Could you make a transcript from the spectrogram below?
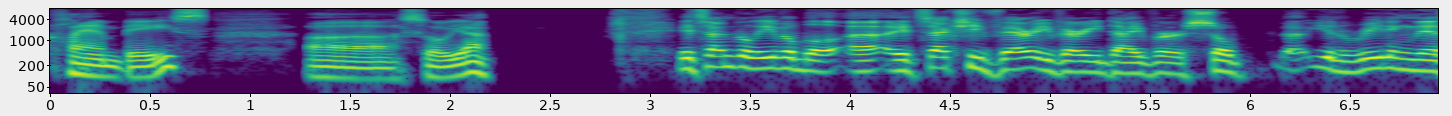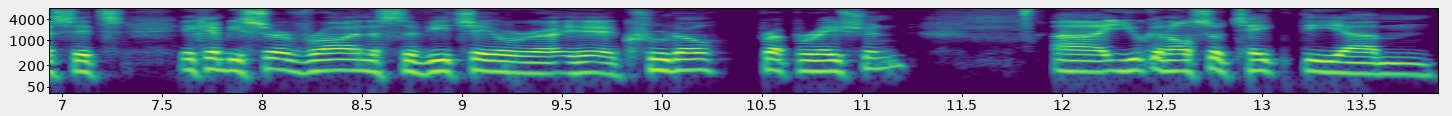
clam base. Uh, so yeah, It's unbelievable. Uh, it's actually very, very diverse. So, uh, you know, reading this, it's it can be served raw in a ceviche or a, a crudo preparation. Uh, you can also take the um,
